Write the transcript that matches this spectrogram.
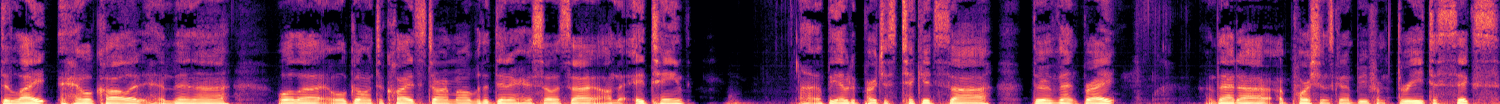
delight, we'll call it, and then uh, we'll uh, we'll go into quiet storm mode with a dinner here. So it's uh, on the 18th. I'll be able to purchase tickets uh, through Eventbrite. That uh, a portion is going to be from three to six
